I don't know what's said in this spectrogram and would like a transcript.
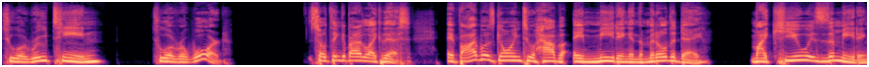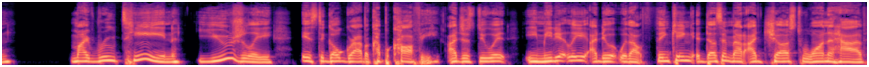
to a routine to a reward. So think about it like this. If I was going to have a meeting in the middle of the day, my cue is the meeting. My routine usually is to go grab a cup of coffee. I just do it immediately. I do it without thinking. It doesn't matter. I just want to have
